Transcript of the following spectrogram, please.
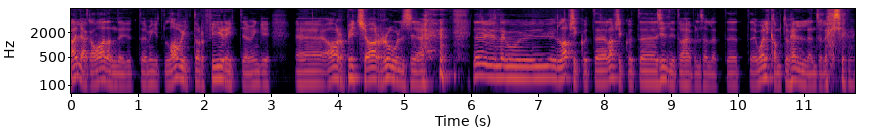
naljaga vaadanud neid, et mingit love it or fear it ja mingi uh, our pitch, our rules ja nagu lapsikud, lapsikud sildid vahepeal seal, et, et welcome to hell on seal, eks ju.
